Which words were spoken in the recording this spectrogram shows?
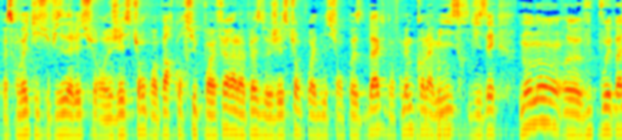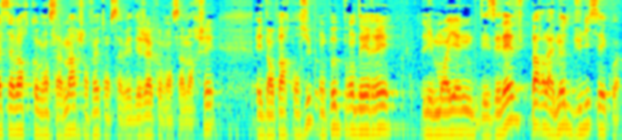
Parce qu'en fait, il suffisait d'aller sur gestion.parcoursup.fr à la place de gestion pour admission post-bac. Donc même quand la ministre disait non, non, euh, vous pouvez pas savoir comment ça marche, en fait, on savait déjà comment ça marchait. Et dans Parcoursup, on peut pondérer les moyennes des élèves par la note du lycée, quoi.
